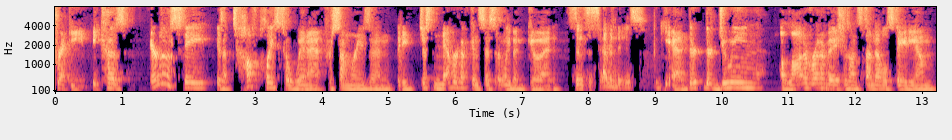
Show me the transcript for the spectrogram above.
tricky because Arizona State is a tough place to win at for some reason. They just never have consistently been good. Since the seventies, Yeah, they're they're doing a lot of renovations on Sun Devil Stadium,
